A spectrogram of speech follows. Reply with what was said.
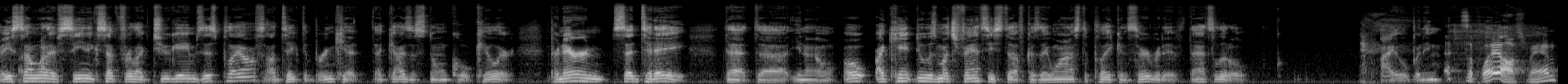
Based on what I've seen, except for like two games this playoffs, I'll take DeBrincat. That guy's a stone cold killer. Panarin said today that uh, you know, oh, I can't do as much fancy stuff because they want us to play conservative. That's a little eye opening. That's the playoffs, man.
